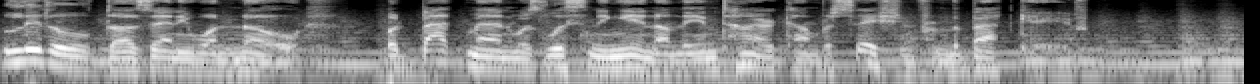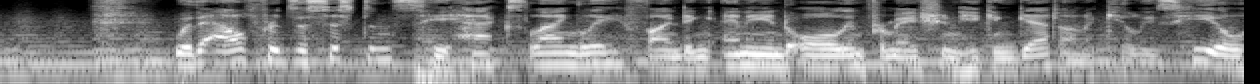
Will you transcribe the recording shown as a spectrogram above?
Little does anyone know, but Batman was listening in on the entire conversation from the Batcave. With Alfred's assistance, he hacks Langley, finding any and all information he can get on Achilles' heel,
